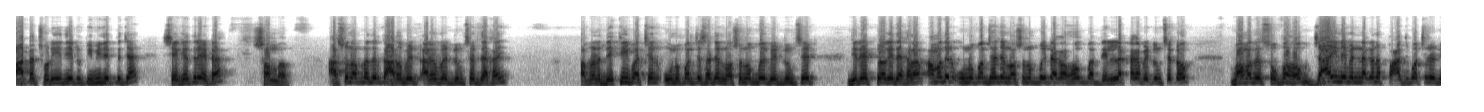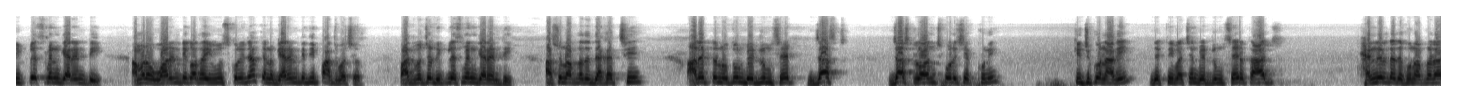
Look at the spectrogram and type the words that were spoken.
পাটা ছড়িয়ে দিয়ে একটু টিভি দেখতে চায়, সেক্ষেত্রে এটা সম্ভব। আসুন আপনাদেরকে আরও বেড আরও বেডরুম সেট দেখাই। আপনারা দেখতেই পাচ্ছেন উনপঞ্চাশ হাজার নশো নব্বই বেডরুম সেট যেটা একটু আগে দেখালাম, আমাদের উনপঞ্চাশ হাজার নশো নব্বই টাকা হোক বা দেড় লাখ টাকা বেডরুম সেট হোক বা আমাদের সোফা হোক, যাই নেবেন না কেন, পাঁচ বছরের রিপ্লেসমেন্ট গ্যারেন্টি আমরা ওয়ারেন্টি কথা ইউজ করি না, কেন গ্যারেন্টি দিই পাঁচ বছর। পাঁচ বছর রিপ্লেসমেন্ট গ্যারেন্টি আসুন আপনাদের দেখাচ্ছি, আরেকটা নতুন bedroom set just just launch করেছি এক্ষুনি। কিছুক্ষণ আগেই, দেখতেই পাচ্ছেন বেডরুম সেট কাজ। হ্যান্ডেলটা দেখুন আপনারা।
